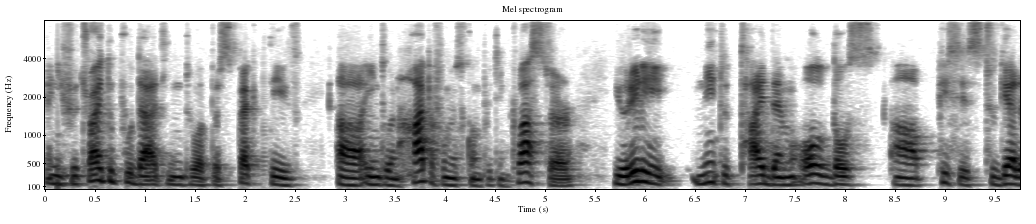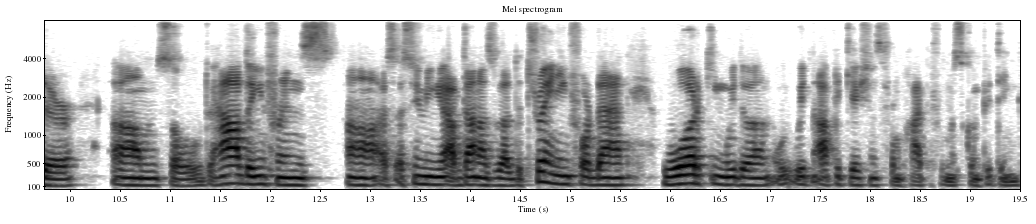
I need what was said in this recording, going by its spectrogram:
And if you try to put that into a perspective, uh, into a high performance computing cluster, you really need to tie them all those uh, pieces together. Um, so to have the inference, uh, assuming you have done as well the training for that, working with uh, with applications from high performance computing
